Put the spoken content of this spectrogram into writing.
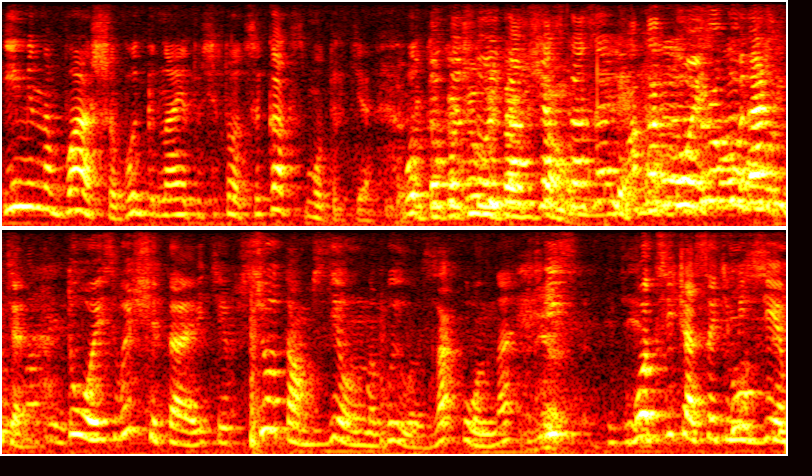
именно ваша, вы на эту ситуацию как смотрите? Вот только что вы, и так как сейчас сказали. А как то есть, подождите, то есть вы считаете, все там сделано было законно, и с- вот сейчас с этими Собственник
